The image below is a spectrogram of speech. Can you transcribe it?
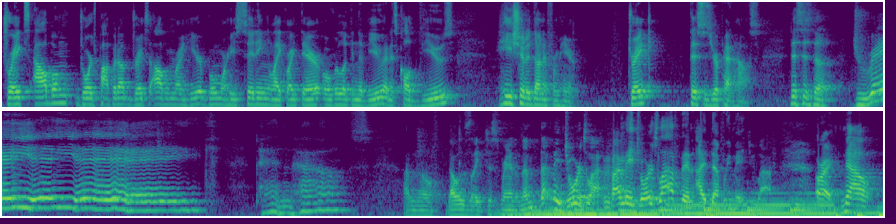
Drake's album, George Pop It Up, Drake's album right here, boom, where he's sitting like right there overlooking the view and it's called Views. He should have done it from here. Drake, this is your penthouse. This is the Drake penthouse. I don't know. That was like just random. That, that made George laugh. If I made George laugh, then I definitely made you laugh. All right, now,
